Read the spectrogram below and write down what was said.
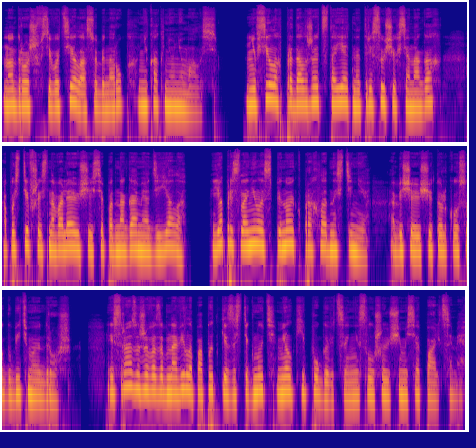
но дрожь всего тела, особенно рук, никак не унималась. Не в силах продолжать стоять на трясущихся ногах, опустившись на валяющееся под ногами одеяло, я прислонилась спиной к прохладной стене, обещающий только усугубить мою дрожь. И сразу же возобновила попытки застегнуть мелкие пуговицы не слушающимися пальцами.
